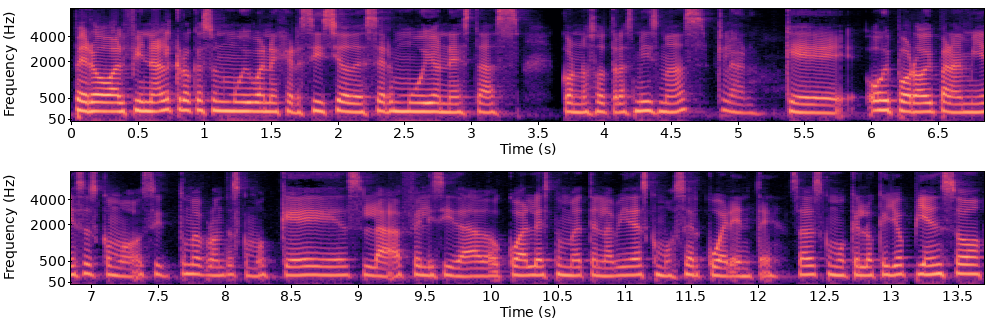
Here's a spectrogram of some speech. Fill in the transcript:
pero al final creo que es un muy buen ejercicio de ser muy honestas con nosotras mismas, Claro. que hoy por hoy para mí eso es como, si tú me preguntas como qué es la felicidad o cuál es tu meta en la vida, es como ser coherente, ¿sabes? Como que lo que yo pienso,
